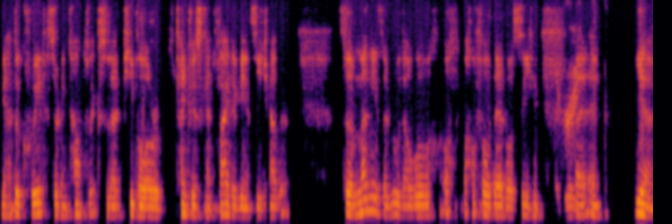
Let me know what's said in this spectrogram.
You have to create certain conflicts so that people or countries can fight against each other. So money is the root of all, of, all devils. Agree. And, and yeah,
